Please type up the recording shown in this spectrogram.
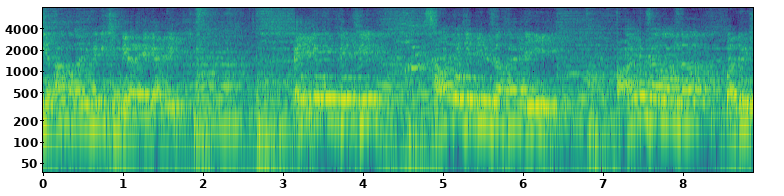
ilham alabilmek için bir araya geldik. Mekke'nin fethi sadece bir zafer değil, aynı zamanda barış,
